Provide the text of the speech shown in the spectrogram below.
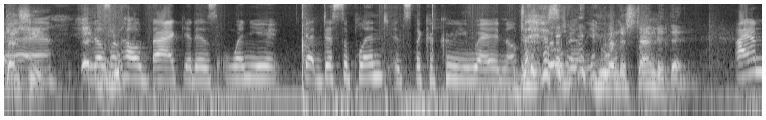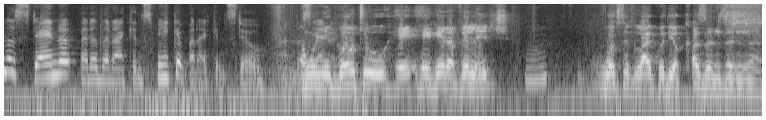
does she? She doesn't hold back. It is when you get disciplined, it's the Kikuyu way, not the Australian. you understand it then? I understand it better than I can speak it, but I can still understand And when you it. go to He- Hegera village, Hmm? what's it like with your cousins and uh,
